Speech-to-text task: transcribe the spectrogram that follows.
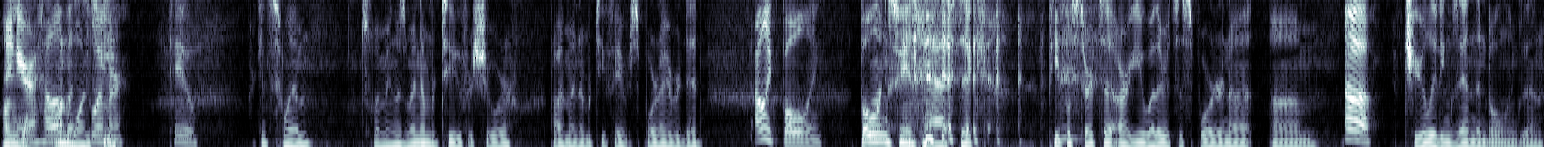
And you're a hell on of a one ski. swimmer, too. I can swim. Swimming was my number two for sure. Probably my number two favorite sport I ever did. I like bowling. Bowling's fantastic. People start to argue whether it's a sport or not. Um, Oh, cheerleading's in, then bowling's in.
